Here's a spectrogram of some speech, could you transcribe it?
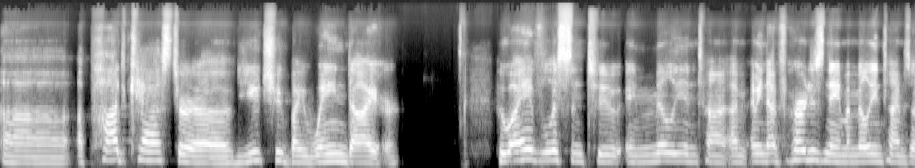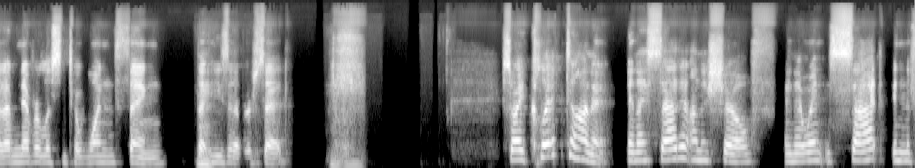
uh, a podcast or a YouTube by Wayne Dyer, who I have listened to a million times. I mean, I've heard his name a million times, but I've never listened to one thing that Mm. he's ever said. Mhm. So I clicked on it and I sat it on a shelf and I went and sat in the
